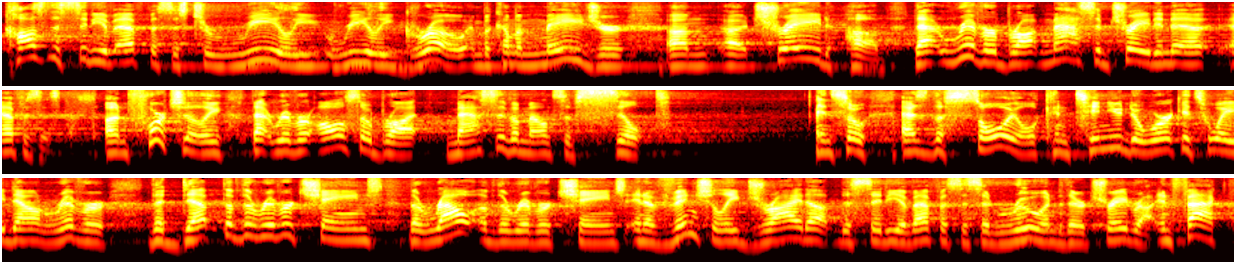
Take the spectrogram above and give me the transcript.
caused the city of Ephesus to really, really grow and become a major um, uh, trade hub. That river brought massive trade into Ephesus. Unfortunately, that river also brought massive amounts of silt and so, as the soil continued to work its way downriver, the depth of the river changed, the route of the river changed, and eventually dried up the city of Ephesus and ruined their trade route. In fact,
